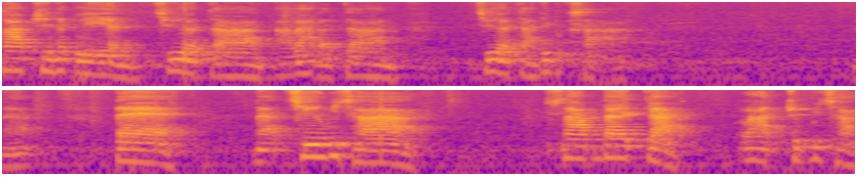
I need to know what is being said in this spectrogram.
ทราบชื่อนักเรียน ชื่ออาจารย์อารหัสอาจารย์ ชื่ออาจารย์ที่ปรึกษานะแต่นะชื่อวิชาทราบได้จากรหัสชุดวิชา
